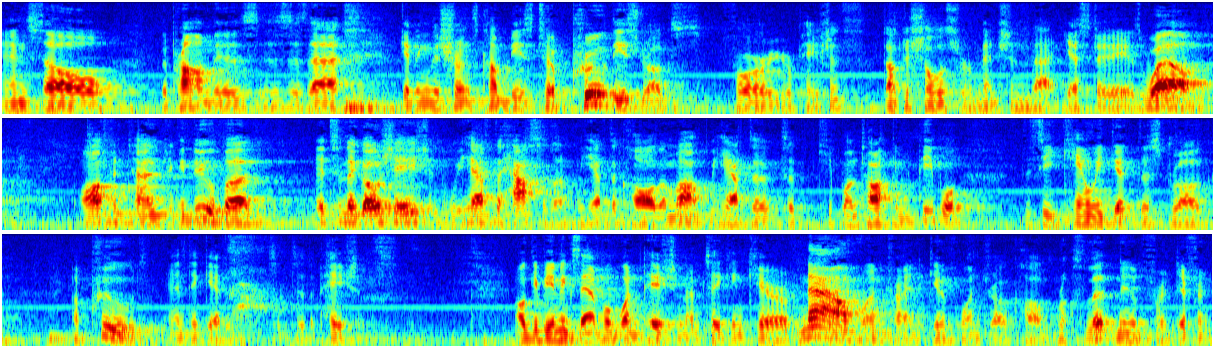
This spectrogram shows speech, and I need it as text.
And so the problem is, is, is that getting the insurance companies to approve these drugs for your patients. Dr. Scholzer mentioned that yesterday as well. Oftentimes we can do, but it's a negotiation. We have to hassle them. We have to call them up. We have to, to keep on talking to people to see can we get this drug approved and to get it to the patients. I'll give you an example of one patient I'm taking care of now who I'm trying to give one drug called ruxolitinib for a different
